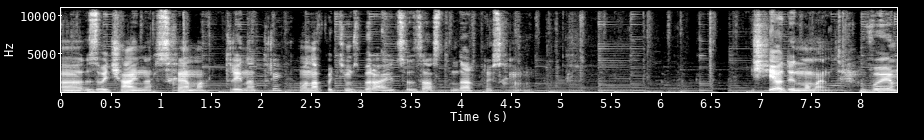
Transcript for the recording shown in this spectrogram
е, звичайна схема 3 на 3 вона потім збирається за стандартною схемою. Ще один момент. В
